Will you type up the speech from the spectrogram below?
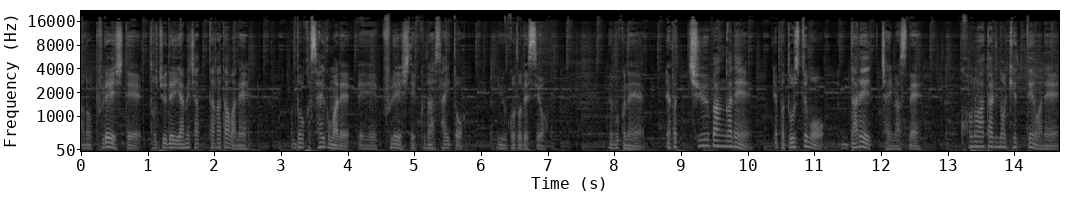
あの、プレイして途中でやめちゃった方はね、どうか最後まで、えー、プレイしてくださいということですよ。で僕ね、やっぱ中盤がね、やっぱどうしてもだれちゃいますね。この辺りの欠点はね、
